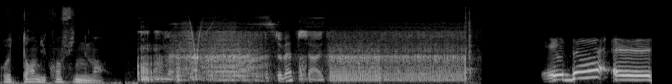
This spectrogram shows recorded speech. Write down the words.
au temps du confinement. Eh bien, euh,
